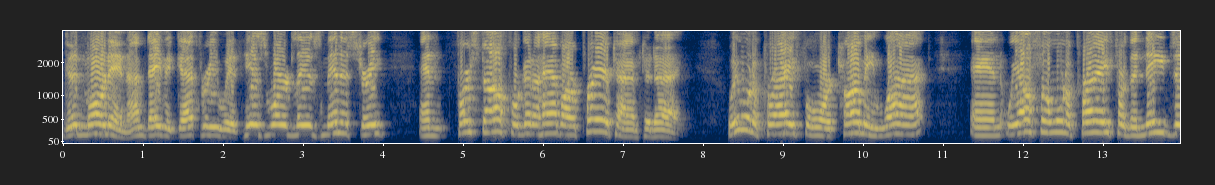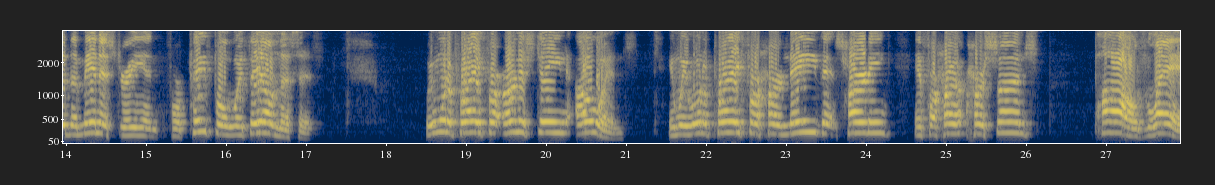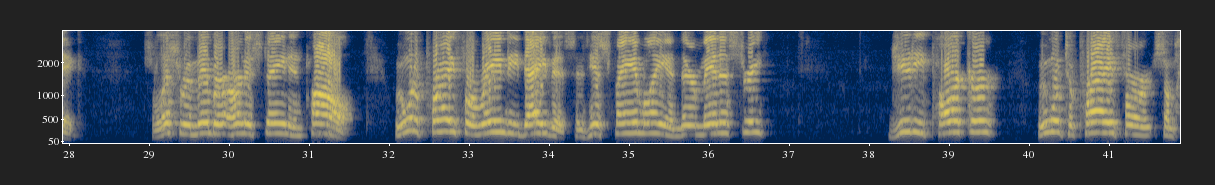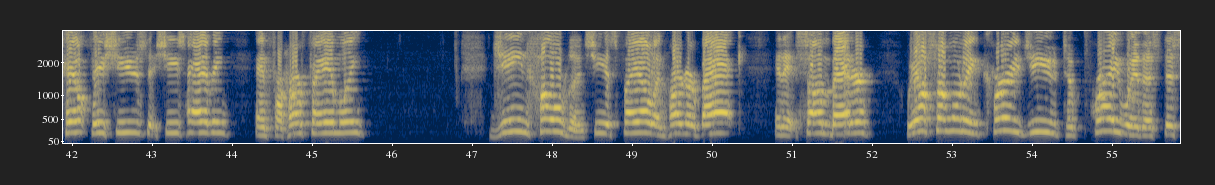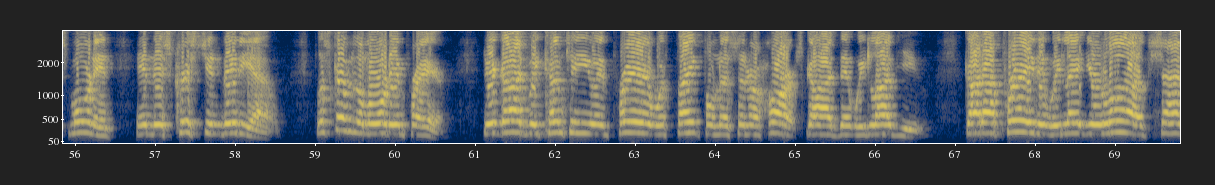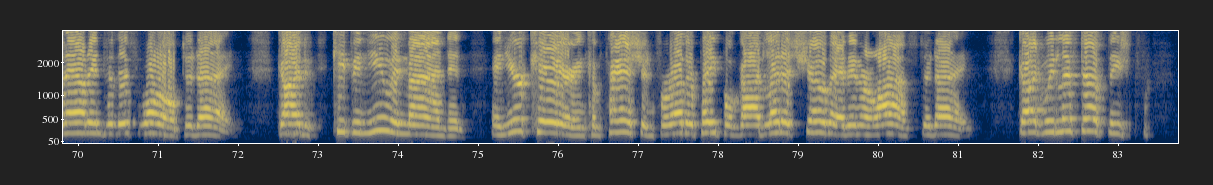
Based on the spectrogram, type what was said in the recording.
Good morning. I'm David Guthrie with His Word Lives Ministry. And first off, we're going to have our prayer time today. We want to pray for Tommy White, and we also want to pray for the needs of the ministry and for people with illnesses. We want to pray for Ernestine Owens, and we want to pray for her knee that's hurting and for her, her son's Paul's leg. So let's remember Ernestine and Paul. We want to pray for Randy Davis and his family and their ministry. Judy Parker, we want to pray for some health issues that she's having and for her family. Jean Holden, she has fell and hurt her back and it's some better. We also want to encourage you to pray with us this morning in this Christian video. Let's go to the Lord in prayer. Dear God, we come to you in prayer with thankfulness in our hearts, God, that we love you. God, I pray that we let your love shine out into this world today. God, keeping you in mind and, and your care and compassion for other people, God, let us show that in our lives today. God, we lift up these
